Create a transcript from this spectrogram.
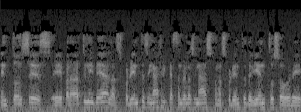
Entonces, eh, para darte una idea, las corrientes en África están relacionadas con las corrientes de viento sobre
